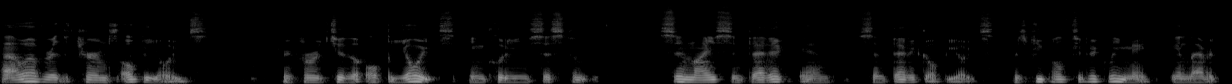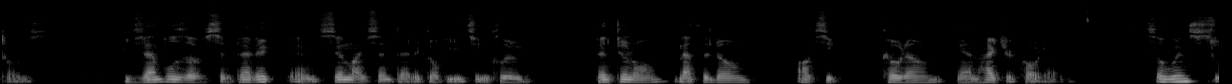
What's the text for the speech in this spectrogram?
However, the terms opioids refer to the opioids, including system semi-synthetic and synthetic opioids, which people typically make in laboratories. Examples of synthetic and semi-synthetic opiates include fentanyl, methadone, oxycodone, and hydrocodone. So when, sh-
